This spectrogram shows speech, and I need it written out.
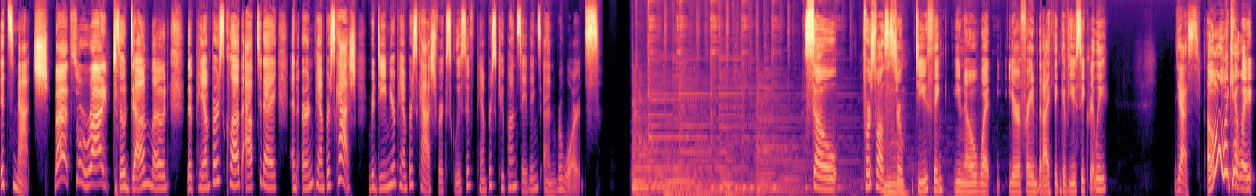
its match. That's right. So download the Pampers Club app today and earn Pampers Cash. Redeem your Pampers Cash for exclusive Pampers coupon savings and rewards. So, first of all, sister, do you think you know what you're afraid that I think of you secretly? Yes. Oh, I can't wait.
